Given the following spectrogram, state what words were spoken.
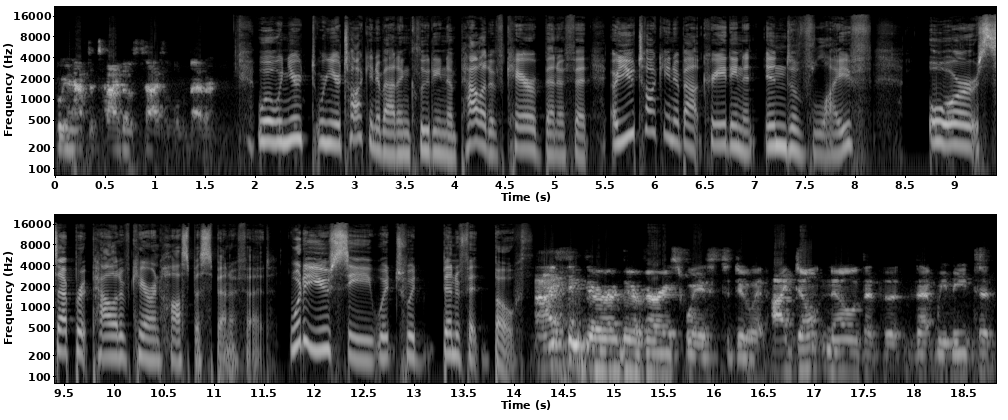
we're going to have to tie those ties a little better. Well, when you're when you're talking about including a palliative care benefit, are you talking about creating an end of life or separate palliative care and hospice benefit? What do you see which would benefit both? I think there are there are various ways to do it. I don't know that the that we need to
